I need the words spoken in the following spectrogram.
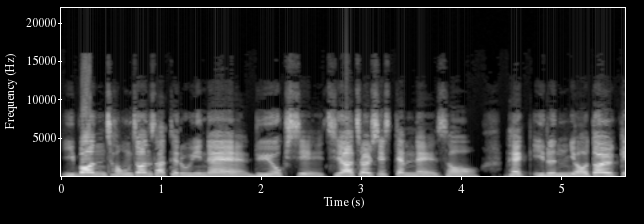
이번 정전 사태로 인해 뉴욕시 지하철 시스템 내에서 178개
